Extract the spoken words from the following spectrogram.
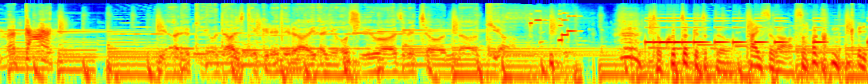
むかやる気を出してくれてる間に補習を始めちゃわなきゃ。ちょくちょくちょっと大祖が空この中に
